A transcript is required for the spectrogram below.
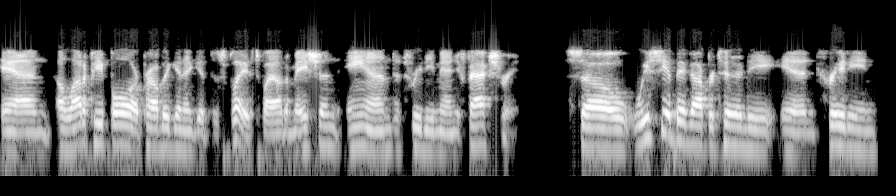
And a lot of people are probably going to get displaced by automation and 3D manufacturing. So we see a big opportunity in creating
